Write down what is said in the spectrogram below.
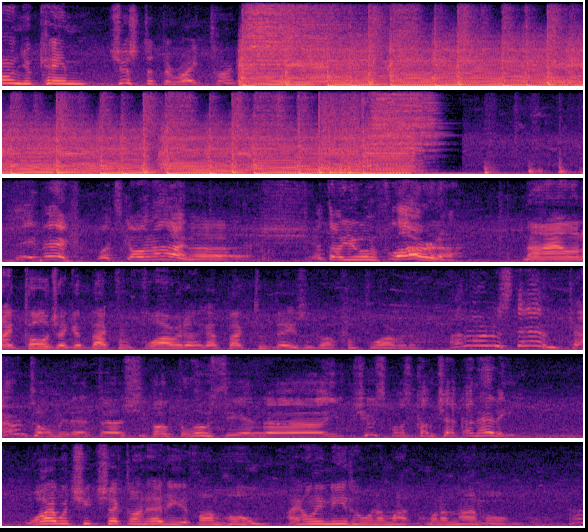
Alan, you came just at the right time. Hey Vic, what's going on? Uh, I thought you were in Florida. no, Alan, I told you I got back from Florida. I got back two days ago from Florida. I don't understand. Karen told me that uh, she spoke to Lucy and uh, she was supposed to come check on Eddie. Why would she check on Eddie if I'm home? I only need her when I'm not when I'm not home.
